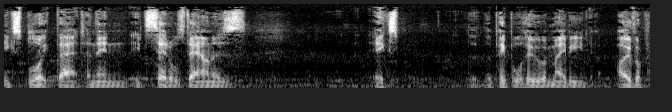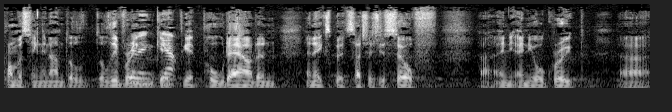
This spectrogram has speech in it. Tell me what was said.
exploit that, and then it settles down as ex- the, people who are maybe over promising and under delivering get, yeah. get pulled out, and, and experts such as yourself uh, and, and your group. Uh,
